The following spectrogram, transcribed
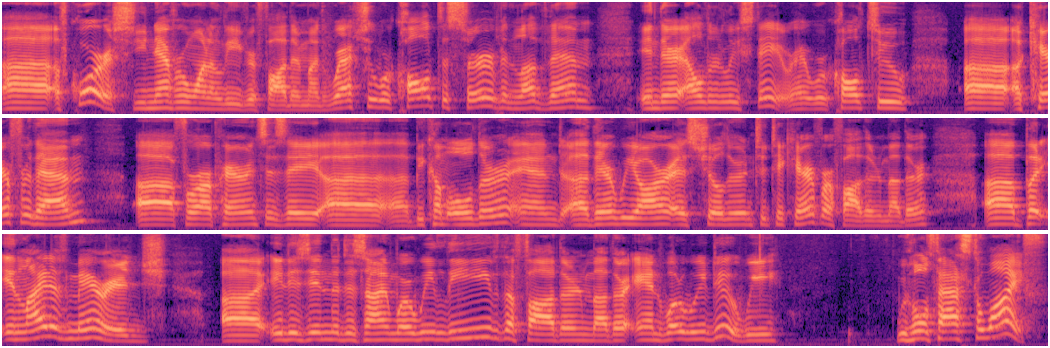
uh, of course, you never want to leave your father and mother. We're actually we're called to serve and love them in their elderly state, right? We're called to uh, care for them, uh, for our parents as they uh, uh, become older, and there we are as children to take care of our father and mother. but in light of marriage, it is in the design where we leave the father and mother, and what do we do? We we hold fast to wife,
